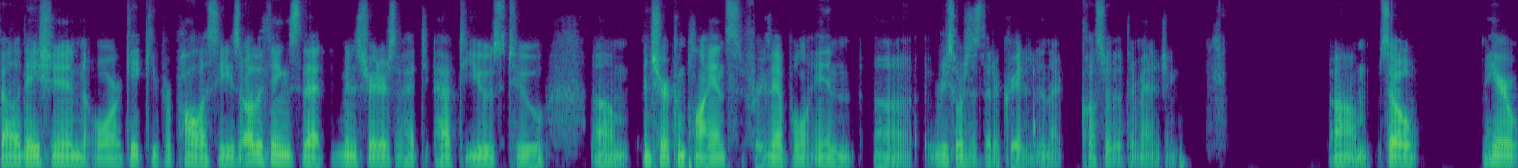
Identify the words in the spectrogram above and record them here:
validation or gatekeeper policies or other things that administrators have had to have to use to um, ensure compliance, for example, in uh, resources that are created in that cluster that they're managing. Um, so here,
